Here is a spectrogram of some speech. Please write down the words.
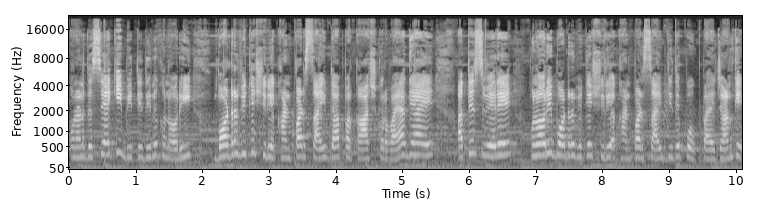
ਉਹਨਾਂ ਨੇ ਦੱਸਿਆ ਕਿ ਬੀਤੇ ਦਿਨ ਖਨੌਰੀ ਬਾਰਡਰ ਵਿਖੇ ਸ਼੍ਰੀ ਅਖੰਡ ਪਾਠ ਸਾਹਿਬ ਦਾ ਪ੍ਰਕਾਸ਼ ਕਰਵਾਇਆ ਗਿਆ ਹੈ ਅਤੇ ਸਵੇਰੇ ਖਨੌਰੀ ਬਾਰਡਰ ਵਿਖੇ ਸ਼੍ਰੀ ਅਖੰਡ ਸਾਹਿਬ ਜੀ ਦੇ ਭੋਗ ਪਾਏ ਜਾਣਗੇ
